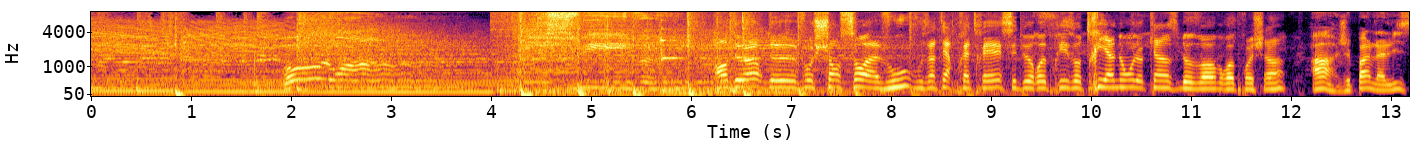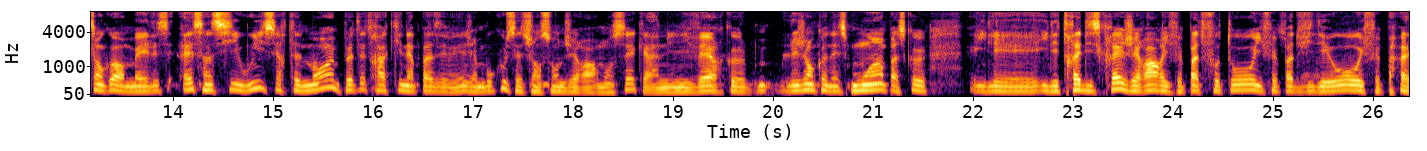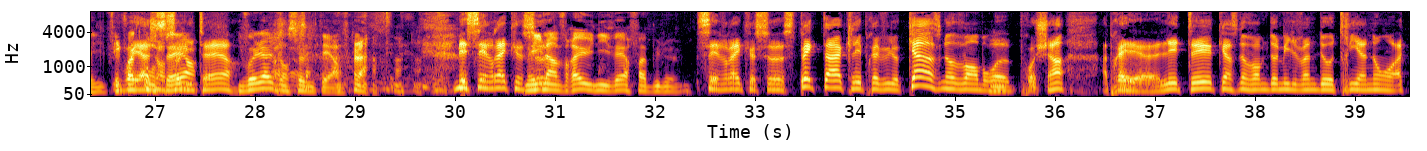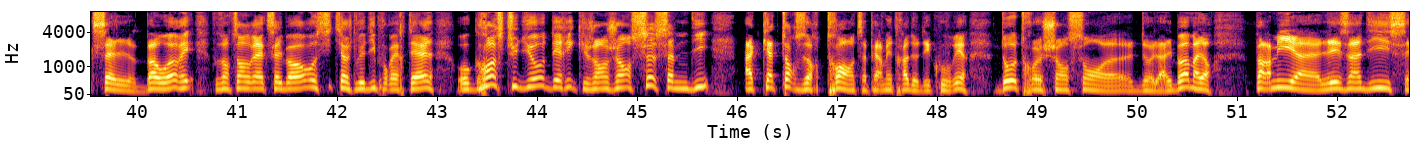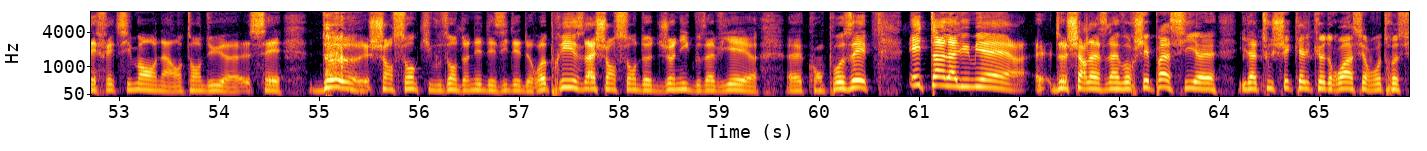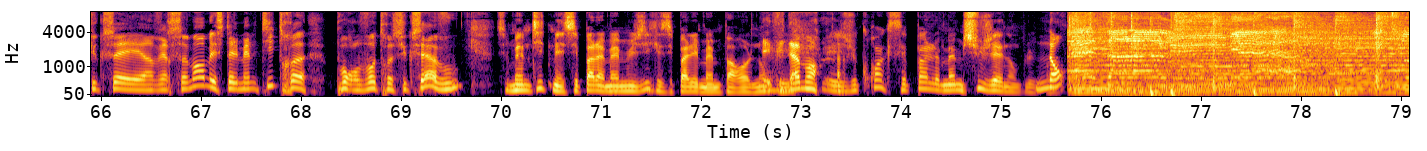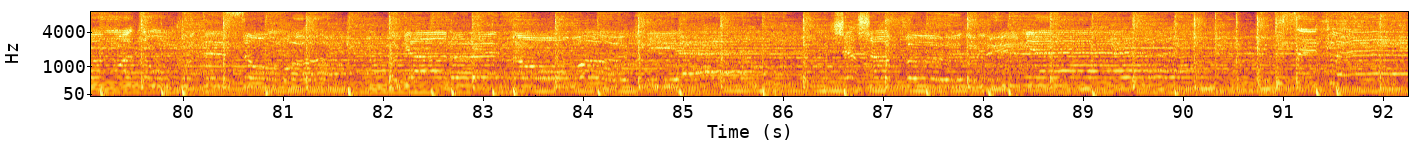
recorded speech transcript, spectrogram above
En dehors de vos chansons à vous, vous interpréterez ces deux reprises au Trianon le 15 novembre prochain Ah, j'ai pas la liste encore, mais est-ce ainsi? Oui, certainement. Peut-être à qui n'a pas aimé. J'aime beaucoup cette chanson de Gérard qui a un univers que les gens connaissent moins parce que il est, il est très discret. Gérard, il fait pas de photos, il fait pas de vidéos, il fait pas, il fait Il pas voyage de en solitaire. Il voyage en solitaire. voilà. Mais c'est vrai que Mais ce- il a un vrai univers fabuleux. C'est vrai que ce spectacle est prévu le 15 novembre Mm. prochain, après euh, l'été, 15 novembre 2022 au Trianon, Axel Bauer. Et vous entendrez Axel Bauer aussi, tiens, je le dis pour RTL, au grand studio d'Éric Jean-Jean ce samedi à 14h30. Ça permettra de découvrir d'autres chansons euh, de l'album. Alors, Parmi euh, les indices, effectivement, on a entendu euh, ces deux chansons qui vous ont donné des idées de reprise. La chanson de Johnny que vous aviez euh, euh, composée. Éteins la lumière euh, de Charles Aznavour. Je sais pas si euh, il a touché quelques droits sur votre succès et inversement, mais c'était le même titre euh, pour votre succès à vous. C'est le même titre, mais c'est pas la même musique et c'est pas les mêmes paroles non Évidemment. plus. Et je crois que c'est pas le même sujet non plus. Non.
